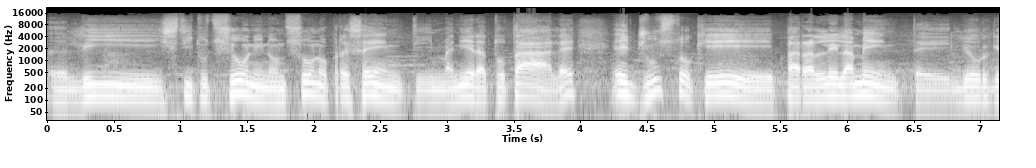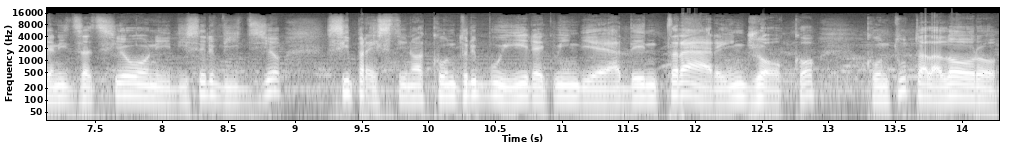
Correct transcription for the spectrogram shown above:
eh, le istituzioni non sono presenti in maniera totale, è giusto che parallelamente le organizzazioni di servizio si prestino a contribuire quindi ad entrare in gioco con tutta la loro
